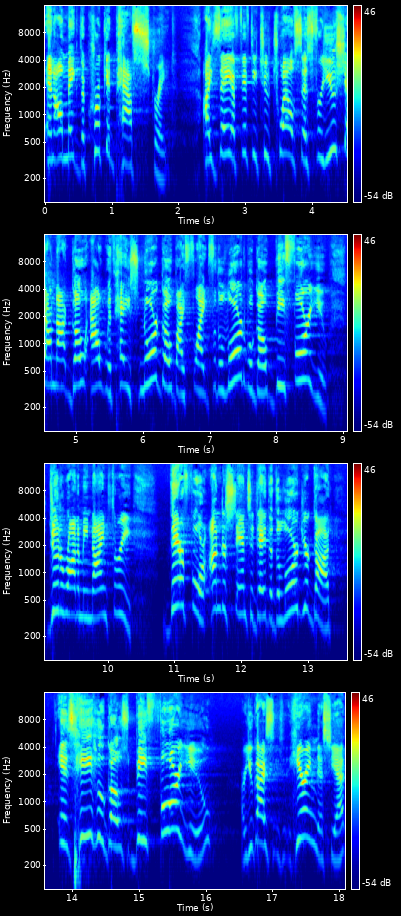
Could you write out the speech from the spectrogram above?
and I'll make the crooked path straight. Isaiah 52 12 says, For you shall not go out with haste, nor go by flight, for the Lord will go before you. Deuteronomy 9 3. Therefore, understand today that the Lord your God is he who goes before you. Are you guys hearing this yet?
